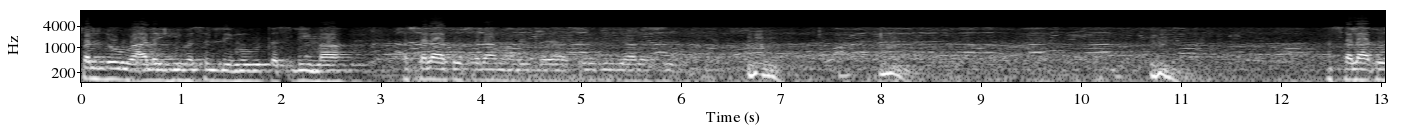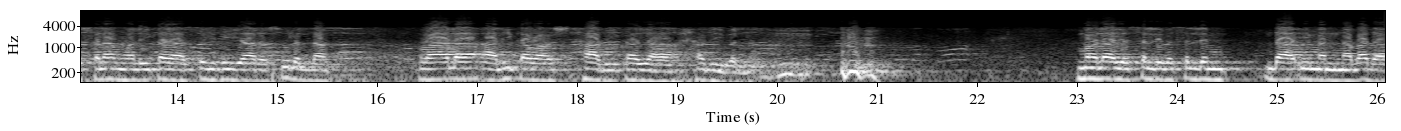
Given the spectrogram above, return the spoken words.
सल्लु अलैहि वसल्लिम तस्लीमा अस्सलातु वस्सलाम अलैका या सय्यदी या रसूल अस्सलातु वस्सलाम अलैका या सय्यदी या रसूल अल्लाह वाला आलिका व असहाबिका या हबीब अल्लाह मौला यसल्लि वसल्लिम दाइमन नबदा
